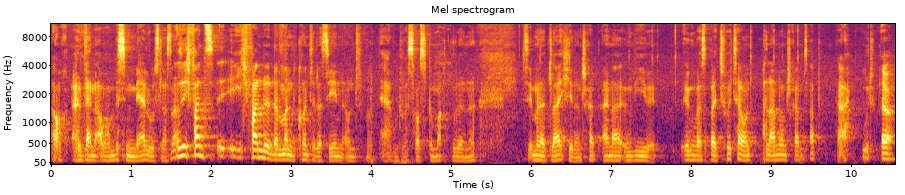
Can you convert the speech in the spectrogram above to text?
auch also dann auch ein bisschen mehr loslassen. Also ich fand's, ich fand, man konnte das sehen und ja gut, was daraus gemacht wurde, ne? Ist immer das Gleiche. Dann schreibt einer irgendwie irgendwas bei Twitter und alle anderen schreiben es ab. Ja, gut. Ja.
